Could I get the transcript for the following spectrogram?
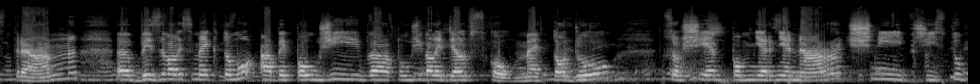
stran. Eh, vyzvali jsme je k tomu, aby používali delfskou metodu, což je poměrně náročný přístup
